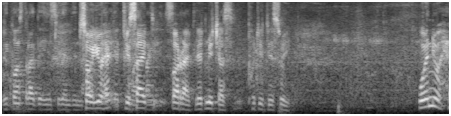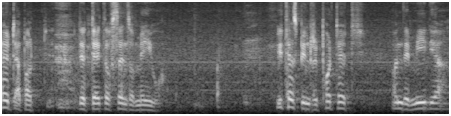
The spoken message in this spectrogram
reconstruct the incident in So you had decided, all right, let me just put it this way. When you heard about the death of Senzo Meyiwa, it has been reported on the media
